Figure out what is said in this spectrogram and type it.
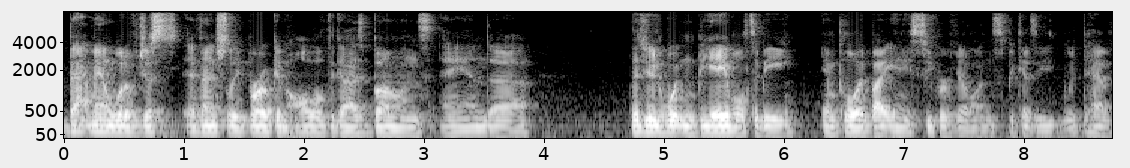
Batman would have just eventually broken all of the guy's bones, and uh, the dude wouldn't be able to be employed by any supervillains because he would have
